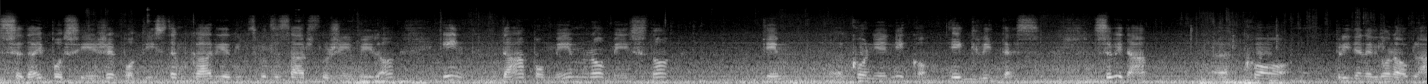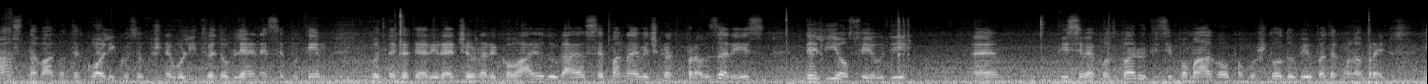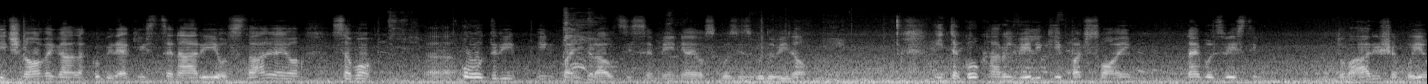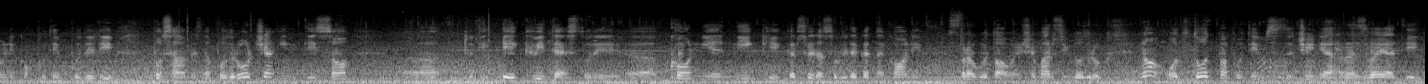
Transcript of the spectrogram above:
sedaj poseže po tistem, kar je rimsko cesarstvo že imelo in da pomembno mesto tem eh, konjenikom, equites. Seveda, eh, ko pride nekdo na oblast, navadno tako ali ko so kakšne volitve dobljene, se potem, kot nekateri rečejo, narekovajo, dogaja se pa največkrat prav zares, delijo feudi. Ti si me podprl, ti si pomagal, pa boš to dobil, pa tako naprej. Nič novega, lahko bi rekli, scenariji ostajajo, samo uh, odri in pa igravci se menjajo skozi zgodovino. In tako Karl Veliki pač svojim najbolj zvestim tovarišem, bojevnikom potem podeli posamezna področja in ti so tudi ekvites, torej uh, konjeniki, ker seveda so bili takrat na konji prav gotovo in še marsikdo drug. No, od tod pa potem se začenja razvejati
